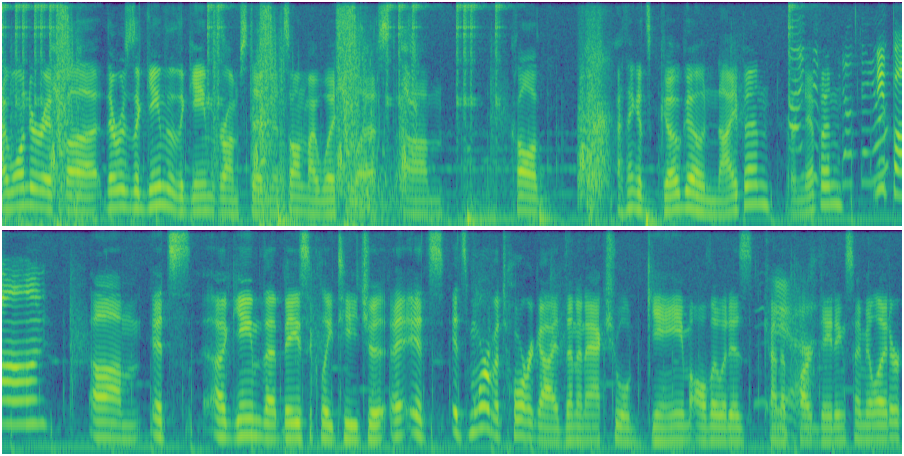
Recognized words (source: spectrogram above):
I wonder if uh, there was a game that the Game Grumps did, and it's on my wish list. Um, called, I think it's Go-Go Nippon or Nippon. Nippon. Um, it's a game that basically teaches. It's it's more of a tour guide than an actual game, although it is kind of Yeah. part dating simulator.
